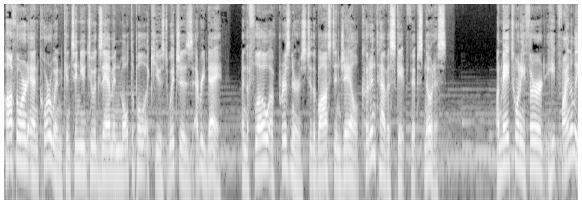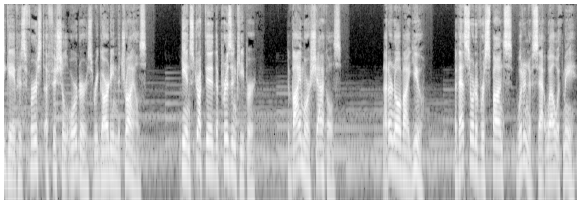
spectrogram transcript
Hathorne and Corwin continued to examine multiple accused witches every day, and the flow of prisoners to the Boston jail couldn't have escaped Phips' notice. On May 23rd, he finally gave his first official orders regarding the trials. He instructed the prison keeper to buy more shackles I don't know about you, but that sort of response wouldn't have sat well with me.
